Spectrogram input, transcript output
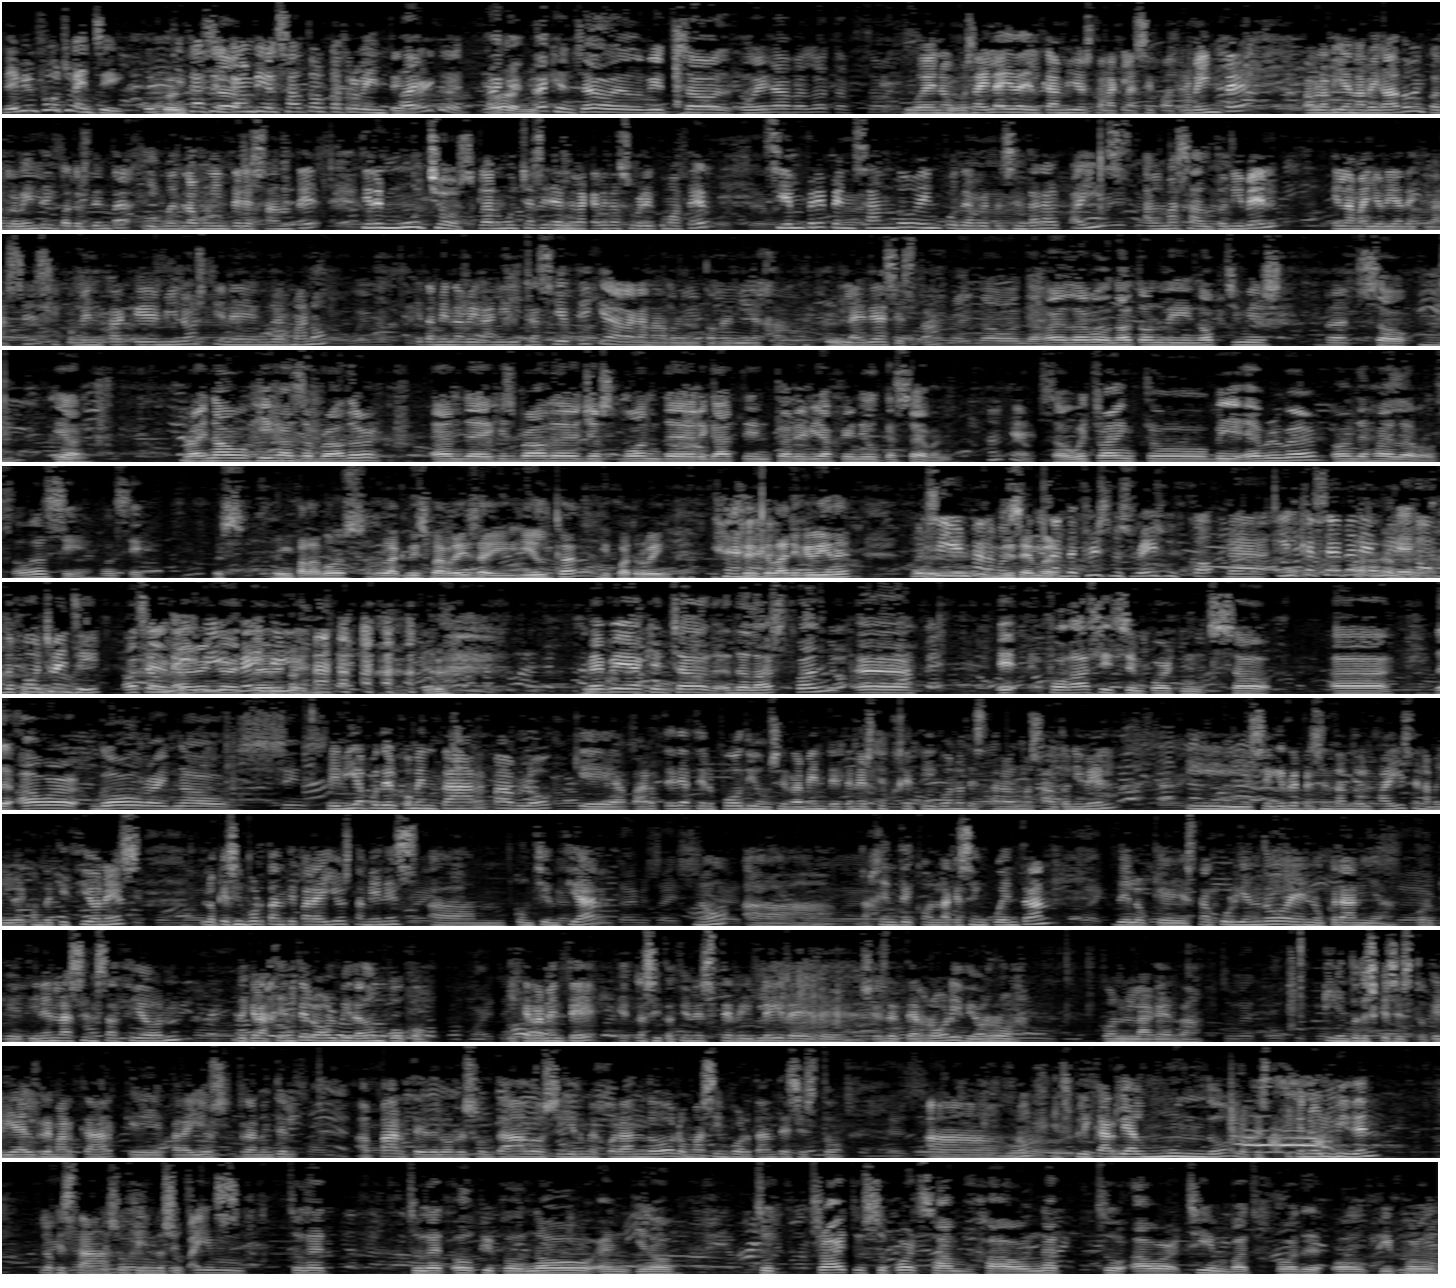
Maybe in 420. Quizás el cambio, el salto al 420. Very good. I, can, I can tell a little bit, so we have a lot of Bueno, pues ahí la idea del cambio está la clase 420. Pablo había navegado en 420 y 470 y encuentra muy interesante. Tienen muchos, claro, muchas ideas en la cabeza sobre cómo hacer, siempre pensando en poder representar al país al más alto nivel en la mayoría de clases. Y comenta que Milos tiene un hermano que también navega en Ilka 7 y que ahora ha ganado en Torrevieja. Y la idea es esta. not only in Optimist, but so yeah. Right now he has a brother, and uh, his brother just won the regatta in Torrevieja in Ilka 7. Okay. So we're trying to be everywhere on the high level. So we'll see, we'll see. Pues empalamos la Christmas Race y Ilka y 420. Así que el año que viene We'll see you in Palamos. December. Because at the Christmas race, we've got the Ilka 7 and we've got the 420. Okay, so maybe, good, maybe. maybe I can tell the last one. Uh, it, for us, it's important. So Uh, poder comentar, Pablo, que aparte de hacer podiums y realmente tener este objetivo ¿no? de estar al más alto nivel y seguir representando el país en la mayoría de competiciones, lo que es importante para ellos también es concienciar ¿no? a la gente con la que se encuentran de lo que está ocurriendo en Ucrania, porque tienen la sensación de que la gente lo ha olvidado un poco y que realmente la situación es terrible y de, es de terror y de horror con la guerra. Y entonces, ¿qué es esto? Quería él remarcar que para ellos realmente, aparte de los resultados, seguir mejorando, lo más importante es esto, uh, ¿no? explicarle al mundo lo que y que no olviden lo que está sufriendo su país. To let all people know and, you know, to try to support somehow, not to our team, but for the all people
